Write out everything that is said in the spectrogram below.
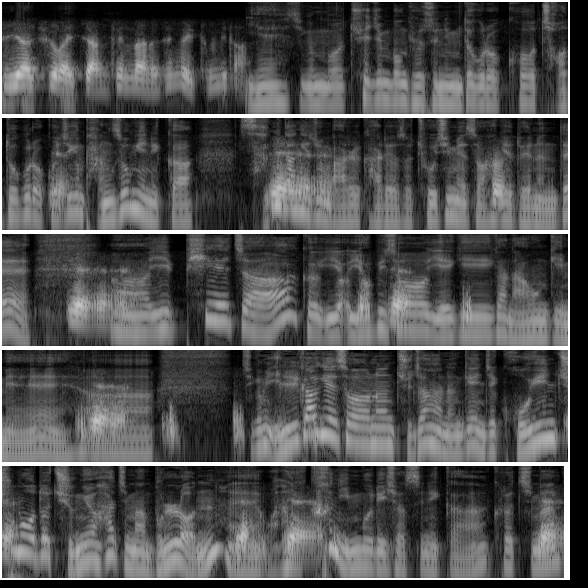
주의할 필요가 있지 않겠나 하는 생각이 듭니다. 예, 지금 뭐 최진봉 교수님도 그렇고 저도 그렇고 예. 지금 방송이니까 상당히 예, 좀 예. 말을 가려서 조심해서 하게 되는데 예, 예, 예. 어, 이 피해자 그 여- 여기서 얘기가 나온 김에 아, 지금 일각에서는 주장하는 게 이제 고인 추모도 중요하지만 물론 예, 예, 워낙 예. 큰 인물이셨으니까 그렇지만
